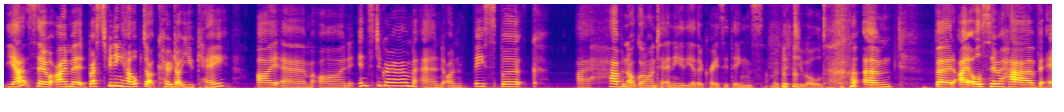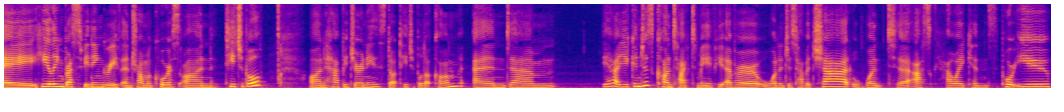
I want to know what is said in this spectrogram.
Yeah, so I'm at breastfeedinghelp.co.uk. I am on Instagram and on Facebook. I have not gone on to any of the other crazy things. I'm a bit too old. um, but I also have a healing breastfeeding grief and trauma course on Teachable on happyjourneys.teachable.com. And um, yeah, you can just contact me if you ever want to just have a chat, want to ask how I can support you.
